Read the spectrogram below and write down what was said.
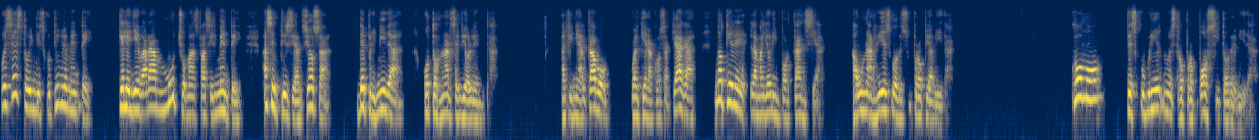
pues esto indiscutiblemente que le llevará mucho más fácilmente a sentirse ansiosa, deprimida o tornarse violenta. Al fin y al cabo, cualquiera cosa que haga no tiene la mayor importancia, aún a riesgo de su propia vida cómo descubrir nuestro propósito de vida.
